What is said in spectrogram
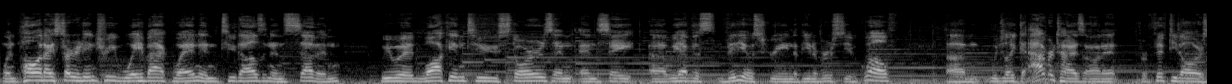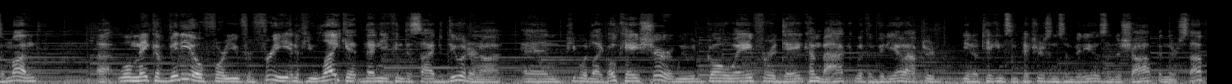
when Paul and I started Intrigue way back when in 2007, we would walk into stores and, and say, uh, we have this video screen at the University of Guelph. Um, would you like to advertise on it for $50 a month? Uh, we'll make a video for you for free, and if you like it, then you can decide to do it or not. And people would like, okay, sure. We would go away for a day, come back with a video after, you know, taking some pictures and some videos of the shop and their stuff.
